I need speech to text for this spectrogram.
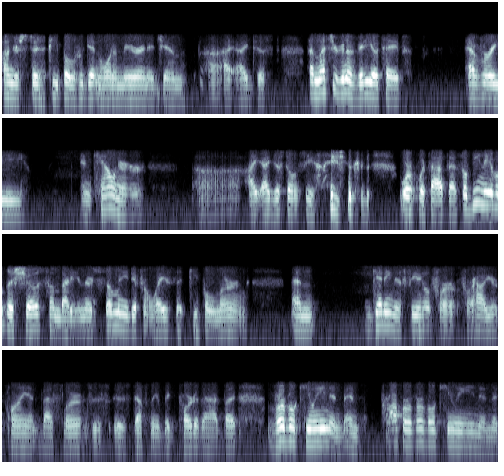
understood people who didn't want a mirror in a gym. Uh, I, I just unless you're going to videotape every encounter, uh, I, I just don't see how you could work without that. So being able to show somebody, and there's so many different ways that people learn, and getting a feel for for how your client best learns is is definitely a big part of that. But verbal cueing and, and proper verbal cueing and the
